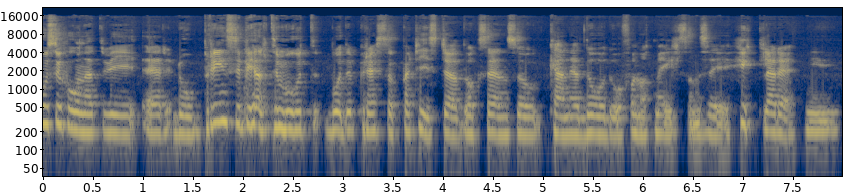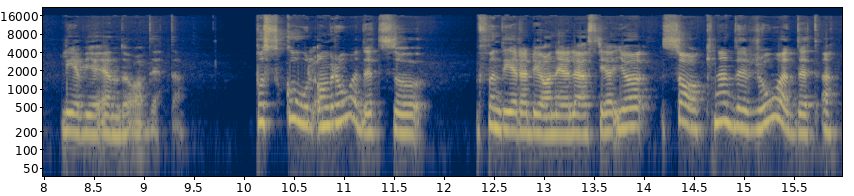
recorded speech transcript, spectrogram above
position att vi är då principiellt emot både press och partistöd och sen så kan jag då och då få något mejl som säger hycklare, ni lever ju ändå av detta. På skolområdet så funderade jag när jag läste, jag, saknade rådet att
